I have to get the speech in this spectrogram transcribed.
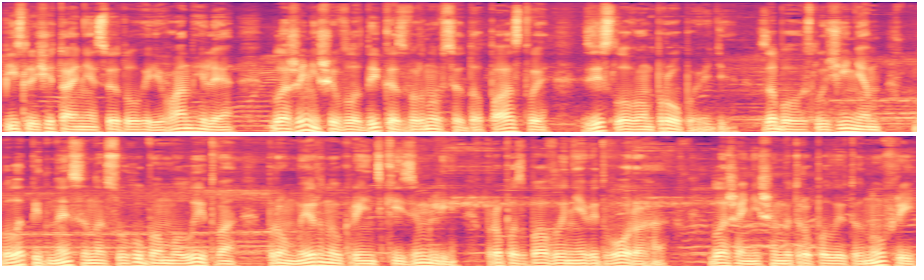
Після читання святого Євангелія блаженніший владика звернувся до пастви зі словом проповіді. За богослужінням була піднесена сугуба молитва про мир на українській землі, про позбавлення від ворога. Блаженніший митрополит Онуфрій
